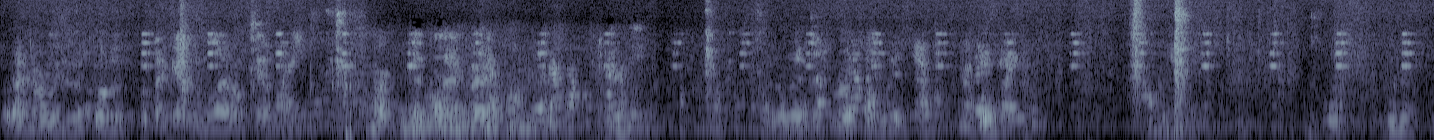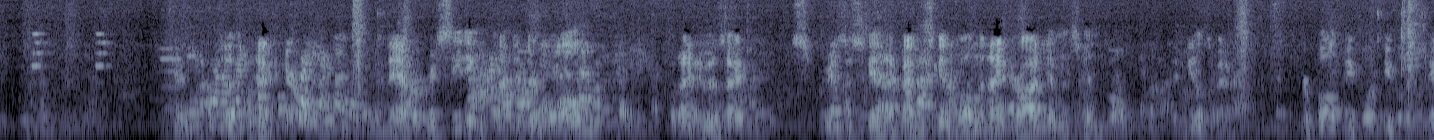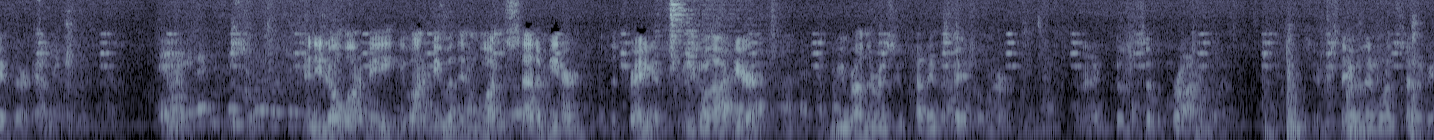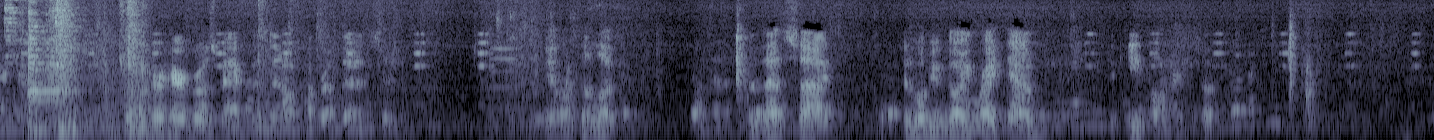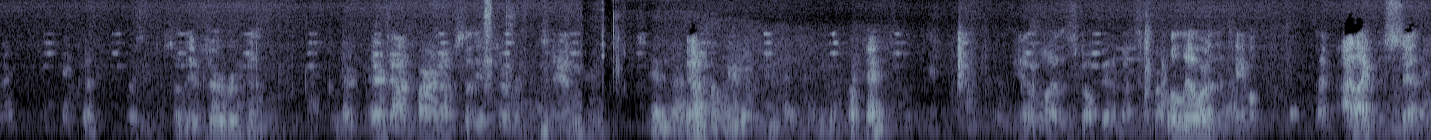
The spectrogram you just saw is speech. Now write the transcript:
what I normally do is go to, put my hand in the lateral canthus, mark the midline right here. And then I just rotate it. So it's I, here, if they have a receding, uh, if they're bald, what I do is I squeeze the skin, I find the skin fold, and then I draw it in the skin fold. It feels better for bald people or people that shave their head. And you don't wanna be, you wanna be within one centimeter of the tragus. If you go out here, you run the risk of cutting the facial nerve, right, because it's at the parotid gland. So if you stay within one centimeter here. So when her hair grows back, then that'll cover up that incision. You'll be able to look to that side, because we'll be going right down the keyhole here, so. Good. So the observer can, they're, they're down far enough so the observer can stand. Yeah. Okay? And, you know, we'll have the scope in about so far. We'll lower the table. But I like to sit,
